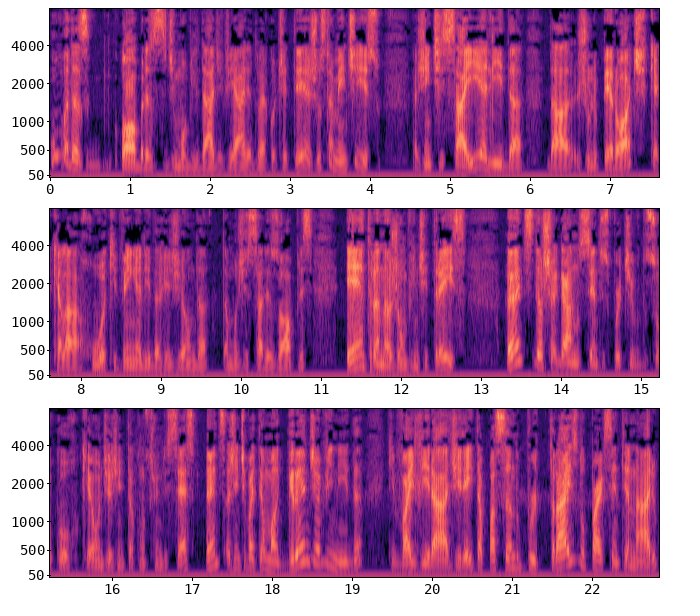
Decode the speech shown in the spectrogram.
Uma das obras de mobilidade viária do EcoTT é justamente isso. A gente sair ali da, da Júlio Perotti, que é aquela rua que vem ali da região da, da Mogi Salesópolis, entra na João 23. Antes de eu chegar no Centro Esportivo do Socorro, que é onde a gente está construindo o SESC, antes a gente vai ter uma grande avenida que vai virar à direita, passando por trás do Parque Centenário,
